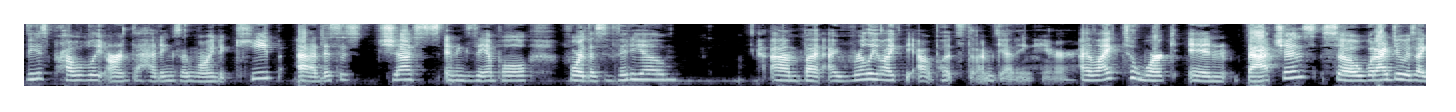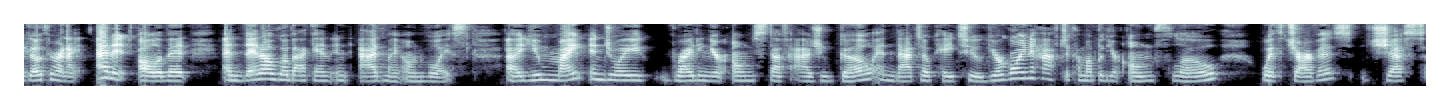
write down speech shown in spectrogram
These probably aren't the headings I'm going to keep. Uh, this is just an example for this video. Um, but I really like the outputs that I'm getting here. I like to work in batches. So what I do is I go through and I edit all of it and then I'll go back in and add my own voice. Uh, you might enjoy writing your own stuff as you go and that's okay too. You're going to have to come up with your own flow with Jarvis just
